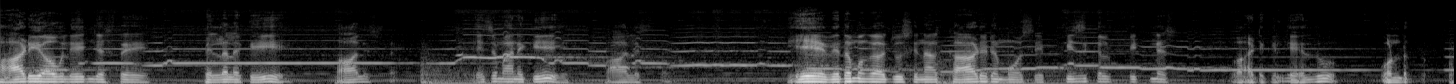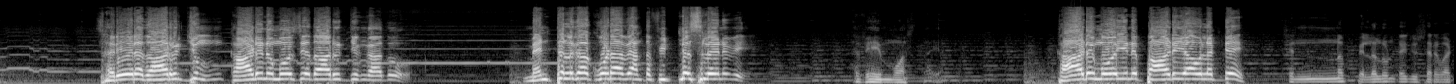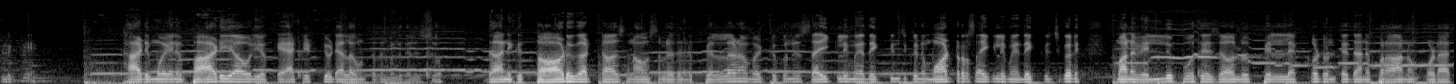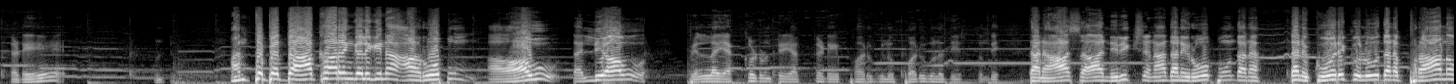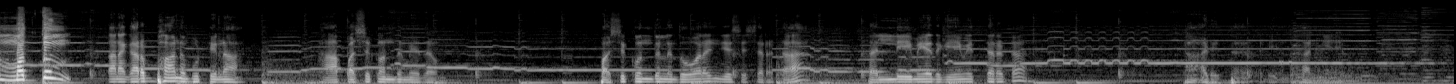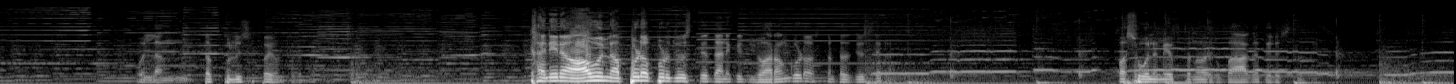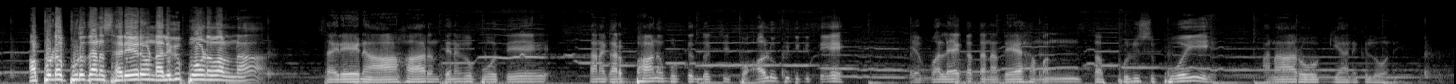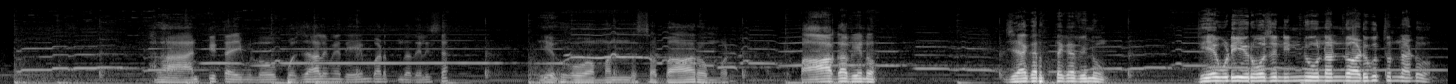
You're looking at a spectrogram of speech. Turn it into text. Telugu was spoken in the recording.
పాడి ఆవులు ఏం చేస్తాయి? పిల్లలకి పాలిస్తాయి. యజమానికి పాలిస్తాయి. ఏ విధముగా చూసినా కాడిని మోసే ఫిజికల్ ఫిట్నెస్ వాటికి లేదు ఉండదు. శరీర దారుఢ్యం కాడిని మోసే దారుఢ్యం కాదు. మెంటల్గా కూడా అవి అంత ఫిట్నెస్ లేనివి. అవేం మోస్తాయి కాడి మోయిన పాడి ఆవులంటే చిన్న పిల్లలు ఉంటాయి చూసారు వాటికి? తాడిమోయిన పాడి ఆవుల యొక్క యాటిట్యూడ్ ఎలా ఉంటుందో మీకు తెలుసు. దానికి తాడు కట్టాల్సిన అవసరం లేదండి. పిల్లను పట్టుకుని సైకిల్ మీద ఎక్కించుకొని మోటార్ సైకిల్ మీద ఎక్కించుకొని మనం వెళ్ళిపోతే చాలు. పిల్ల ఎక్కడుంటే దాని ప్రాణం కూడా అక్కడే ఉంటుంది. అంత పెద్ద ఆకారం కలిగిన ఆ రూపం ఆ ఆవు తల్లి ఆవు పిల్ల ఎక్కడుంటే అక్కడే పరుగులు పరుగులు తీస్తుంది. దాని ఆశ నిరీక్షణ దాని రూపం దాని దాని కోరికలు దాని ప్రాణం మొత్తం తన గర్భాన పుట్టిన ఆ పసికొందు మీద పసికొందుల్ని దూరం చేసేసారట. తల్లి మీదకి ఏమి ఎత్తారట తాడెత్తారట ఎంత అన్యాయం. వాళ్ళంతా పులిసిపోయి ఉంటుంది. కనిన ఆవుల్ని అప్పుడప్పుడు చూస్తే దానికి జ్వరం కూడా వస్తుంటుంది చూసారా? పశువులు మేపుతున్న వరకు బాగా తెలుస్తుంది. అప్పుడప్పుడు తన శరీరం నలిగిపోవడం వలన సరైన ఆహారం తినకపోతే తన గర్భాన పుట్టింది వచ్చి పాలు పితికితే ఇవ్వలేక తన దేహం అంతా పులిసిపోయి అనారోగ్యానికి లోనే. అలాంటి టైంలో భుజాల మీద ఏం పడుతుందో తెలుసా? ఏహో మందస భారం పడుతుంది. బాగా విను. జాగ్రత్తగా విను. దేవుడు ఈరోజు నిన్ను నన్ను అడుగుతున్నాడు.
